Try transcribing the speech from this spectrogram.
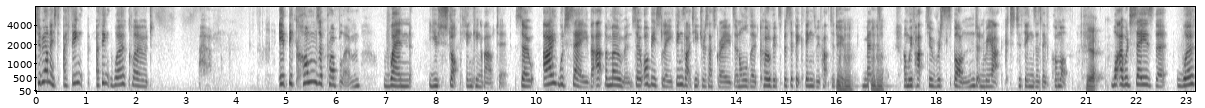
To be honest, I think I think workload it becomes a problem when you stop thinking about it. So I would say that at the moment, so obviously things like teacher assess grades and all the COVID specific things we've had to do, mm-hmm. mental, mm-hmm. and we've had to respond and react to things as they've come up. Yeah. What I would say is that work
